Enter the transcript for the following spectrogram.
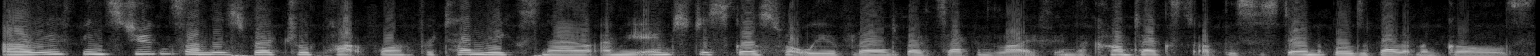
Uh, we've been students on this virtual platform for 10 weeks now and we aim to discuss what we have learned about Second Life in the context of the Sustainable Development Goals.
